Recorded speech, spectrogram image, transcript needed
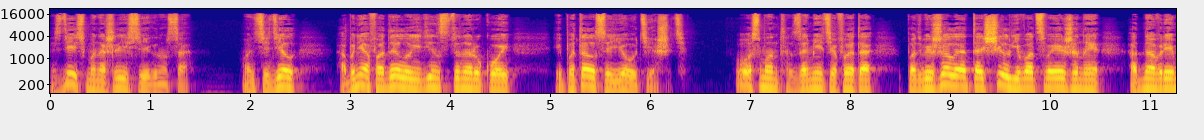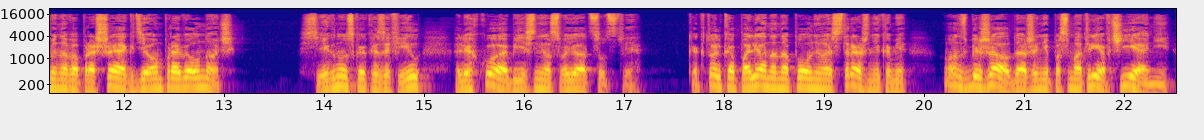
Здесь мы нашли Сигнуса. Он сидел, обняв Аделу единственной рукой, и пытался ее утешить. Осмонд, заметив это, подбежал и оттащил его от своей жены, одновременно вопрошая, где он провел ночь. Сигнус, как и Зефил, легко объяснил свое отсутствие. Как только поляна наполнилась стражниками, он сбежал, даже не посмотрев, чьи они,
